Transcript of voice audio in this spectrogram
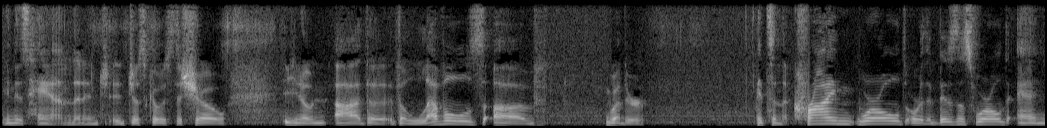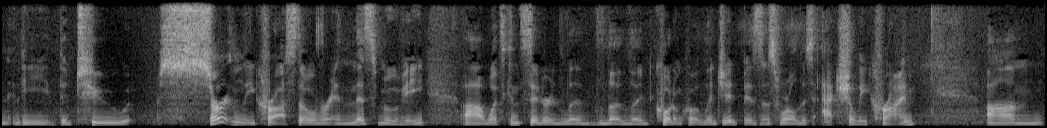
in his hand. And it, it just goes to show, you know, uh, the, the levels of whether it's in the crime world or the business world, and the the two certainly crossed over in this movie. Uh, what's considered the le, quote unquote legit business world is actually crime. Um,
